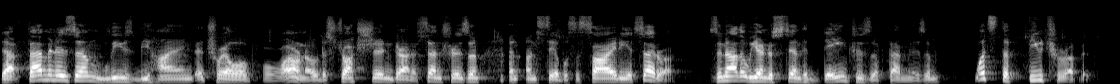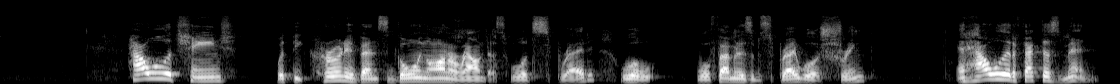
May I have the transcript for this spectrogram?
that feminism leaves behind a trail of, oh, I don't know, destruction, gynocentrism, an unstable society, etc. So, now that we understand the dangers of feminism, what's the future of it? How will it change with the current events going on around us? Will it spread? Will, will feminism spread? Will it shrink? And how will it affect us men?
